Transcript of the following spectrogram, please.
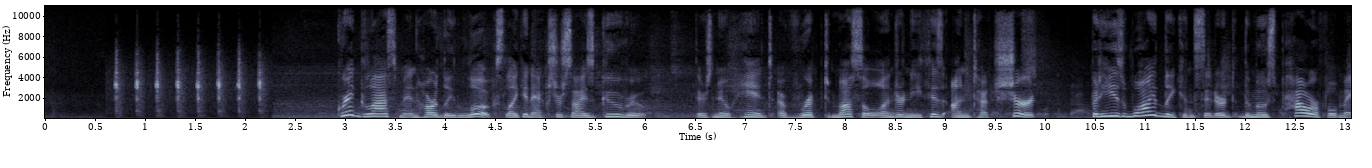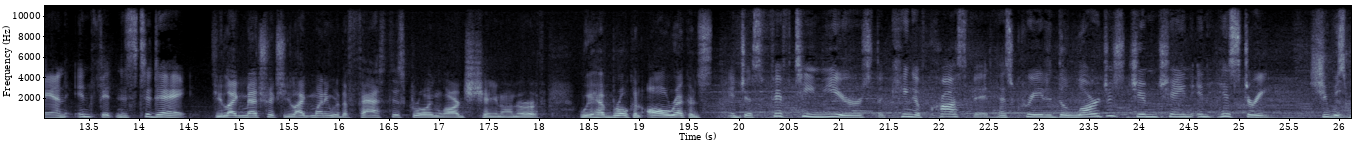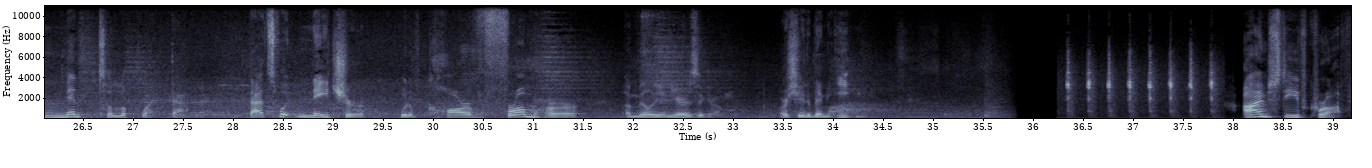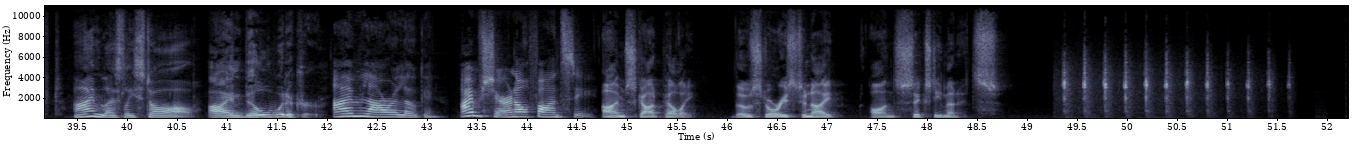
Greg Glassman hardly looks like an exercise guru. There's no hint of ripped muscle underneath his untucked shirt, but he is widely considered the most powerful man in fitness today. If you like metrics, you like money, we're the fastest growing large chain on earth. We have broken all records. In just 15 years, the king of CrossFit has created the largest gym chain in history. She was meant to look like that. That's what nature would have carved from her a million years ago, or she'd have been eaten. I'm Steve Kroft. I'm Lesley Stahl. I'm Bill Whitaker. I'm Lara Logan. I'm Sharon Alfonsi. I'm Scott Pelley. Those stories tonight on 60 Minutes.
